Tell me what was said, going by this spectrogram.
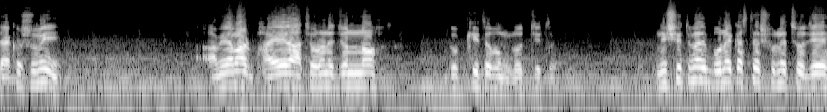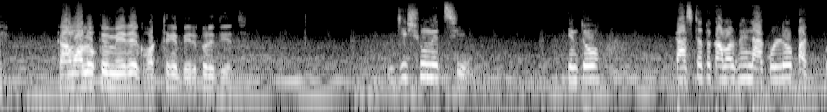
দেখো সুমি আমি আমার ভাইয়ের আচরণের জন্য দুঃখিত এবং লজ্জিত। নিশ্চয়ই তুমি বোনের কাছ থেকে শুনেছো যে কামালোকে মেরে ঘর থেকে বের করে দিয়েছে। জি শুনেছি। কিন্তু কাজটা তো কামাল ভাই না করলেও পারতো।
